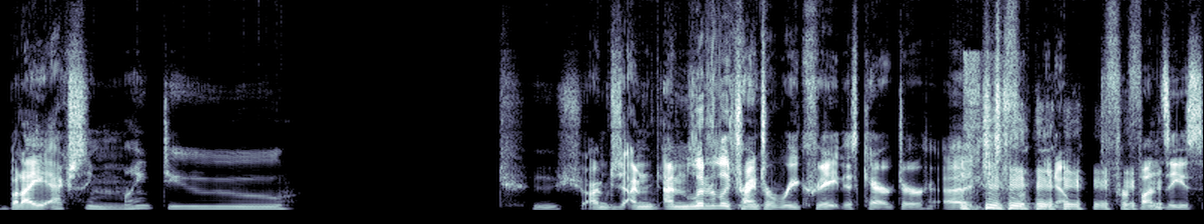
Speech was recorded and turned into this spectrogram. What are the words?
but I actually might do. Too sure. I'm just I'm I'm literally trying to recreate this character, uh, just for, you know for funsies,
